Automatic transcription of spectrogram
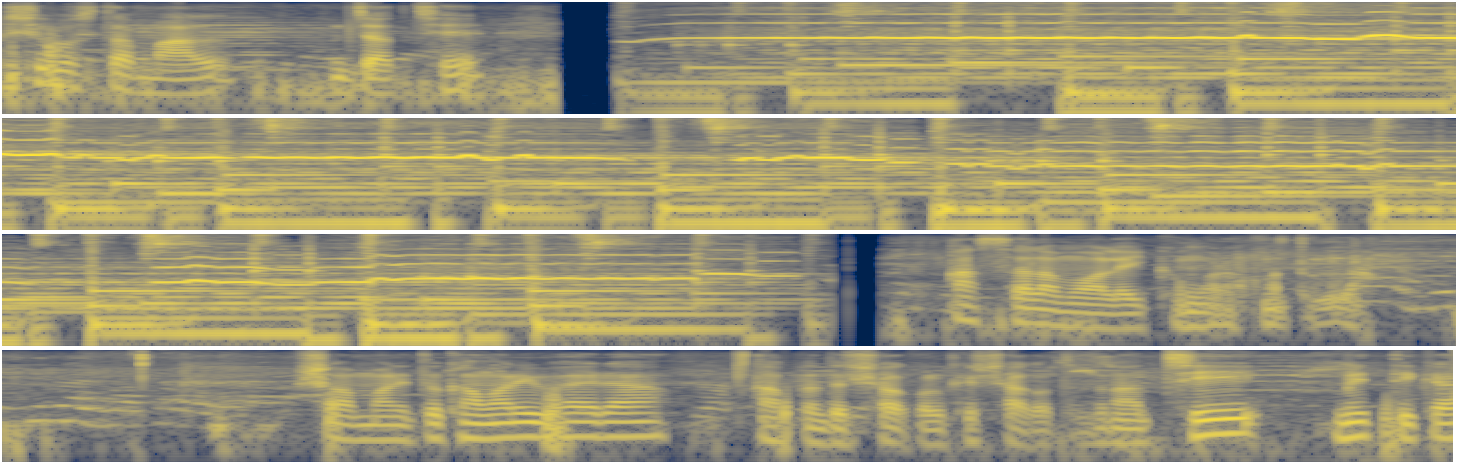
আশি বস্তা মাল যাচ্ছে। আসসালামু আলাইকুম রহমতুল্লাহ। সম্মানিত খামারি ভাইরা, আপনাদের সকলকে স্বাগত জানাচ্ছি মৃত্তিকা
